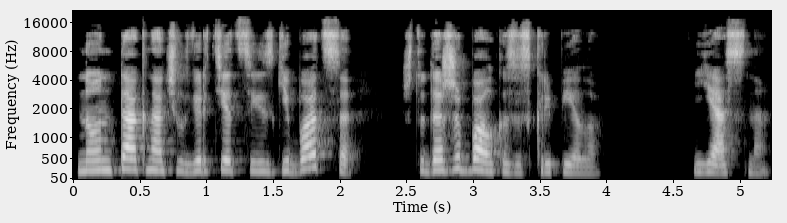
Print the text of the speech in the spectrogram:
но он так начал вертеться и изгибаться, что даже балка заскрипела. Ясно.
